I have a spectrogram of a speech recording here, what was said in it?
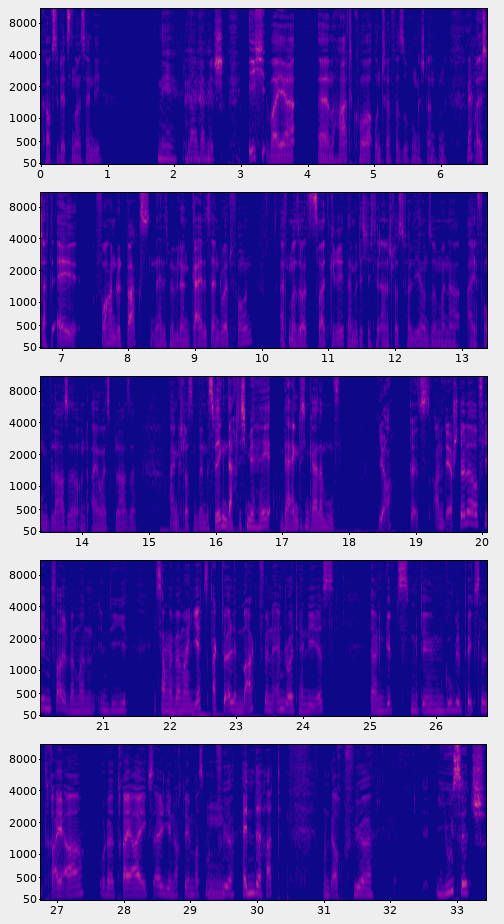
Kaufst du dir jetzt ein neues Handy? Nee, leider nicht. Ich war ja ähm, hardcore unter Versuchung gestanden. Ja. Weil ich dachte, ey, 400 Bucks, dann hätte ich mal wieder ein geiles Android-Phone. Einfach mal so als Zweitgerät, damit ich nicht den Anschluss verliere und so in meiner iPhone-Blase und iOS-Blase eingeschlossen bin. Deswegen dachte ich mir, hey, wäre eigentlich ein geiler Move. Ja, das an der Stelle auf jeden Fall, wenn man in die, ich sag mal, wenn man jetzt aktuell im Markt für ein Android-Handy ist, dann gibt es mit dem Google Pixel 3a oder 3a XL, je nachdem, was man Mhm. für Hände hat und auch für Usage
